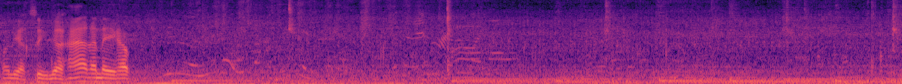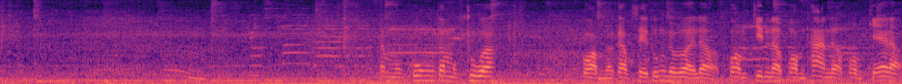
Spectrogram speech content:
มาเลือกสื่อเลือกหากันเลยครับตำหมกคุ้งตำหมกทัวพร้อมแล้วครับเซทุ่งเรียบร้อยแล้ว พร้อมกินแล้ว พร้อมทานแล้ว พร้อมแก้แล้ว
